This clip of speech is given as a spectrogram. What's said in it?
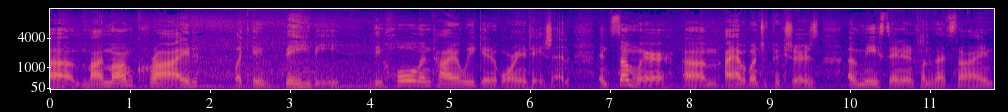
Um, my mom cried like a baby the whole entire weekend of orientation. And somewhere, um, I have a bunch of pictures of me standing in front of that sign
